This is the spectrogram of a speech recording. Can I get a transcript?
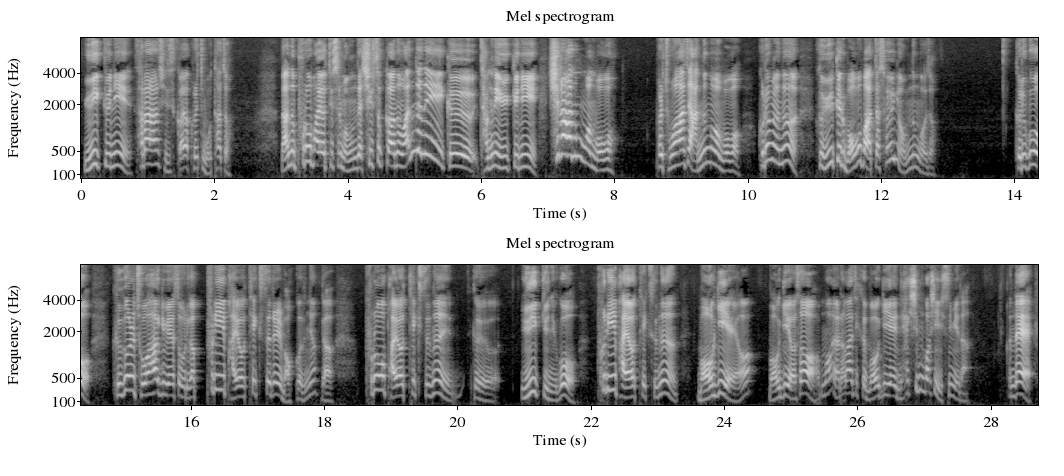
유익균이 살아날 수 있을까요? 그렇지 못하죠. 나는 프로바이오틱스를 먹는데 식습관은 완전히 그 장내 유익균이 싫어하는 것만 먹어. 별로 좋아하지 않는 것만 먹어. 그러면은 그 유익균을 먹어봤자 소용이 없는 거죠. 그리고 그걸 좋아하기 위해서 우리가 프리바이오틱스를 먹거든요. 그러니까 프로바이오틱스는 그 유익균이고 프리바이오틱스는 먹이에요. 먹이여서 뭐 여러 가지 그 먹이에 핵심 것이 있습니다. 근데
